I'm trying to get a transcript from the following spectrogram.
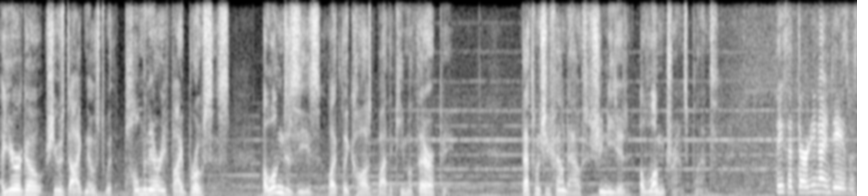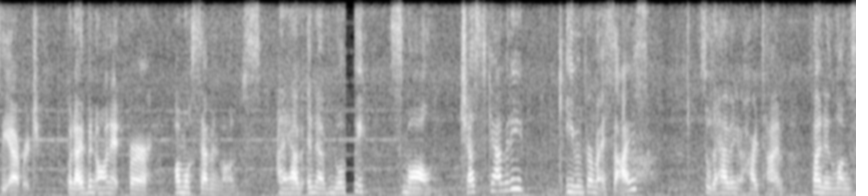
A year ago, she was diagnosed with pulmonary fibrosis, a lung disease likely caused by the chemotherapy. That's when she found out she needed a lung transplant. They said 39 days was the average, but I've been on it for almost seven months. I have an abnormally small chest cavity, even for my size, so they're having a hard time finding lungs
